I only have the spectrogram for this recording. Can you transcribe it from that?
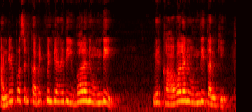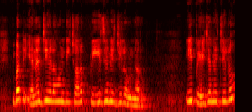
హండ్రెడ్ పర్సెంట్ కమిట్మెంట్ అనేది ఇవ్వాలని ఉంది. మీరు కావాలని ఉంది తనకి. బట్ ఎనర్జీ ఎలా ఉంది? చాలా పేజ్ ఎనర్జీలో ఉన్నారు. ఈ పేజ్ ఎనర్జీలో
